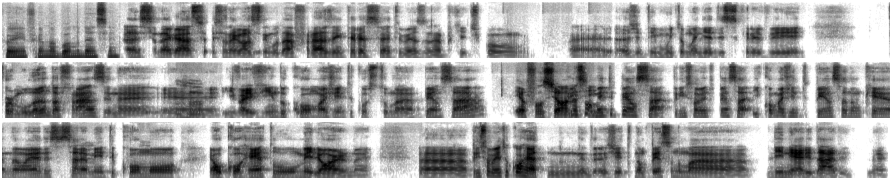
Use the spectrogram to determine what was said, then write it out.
foi, foi uma boa mudança. É, Esse negócio, esse negócio de mudar a frase é interessante mesmo, né? Porque, tipo, é, a gente tem muita mania de escrever formulando a frase, né? É, Uhum. E vai vindo como a gente costuma pensar, Eu funciono assim. principalmente pensar, principalmente pensar. E como a gente pensa não quer, não é necessariamente como é o correto ou o melhor, né? Ah, principalmente o correto. A gente não pensa numa linearidade, né?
